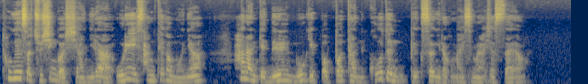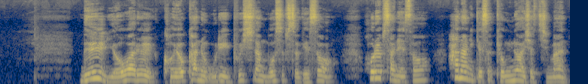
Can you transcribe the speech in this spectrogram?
통해서 주신 것이 아니라 우리 상태가 뭐냐? 하나님께 늘 목이 뻣뻣한 고든 백성이라고 말씀을 하셨어요. 늘 여호와를 거역하는 우리 불신앙 모습 속에서 호렙산에서 하나님께서 격려하셨지만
